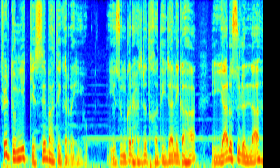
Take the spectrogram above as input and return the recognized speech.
फिर तुम ये किससे बातें कर रही हो? ये सुनकर हज़रत खतीजा ने कहा, या रसूलुल्लाह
